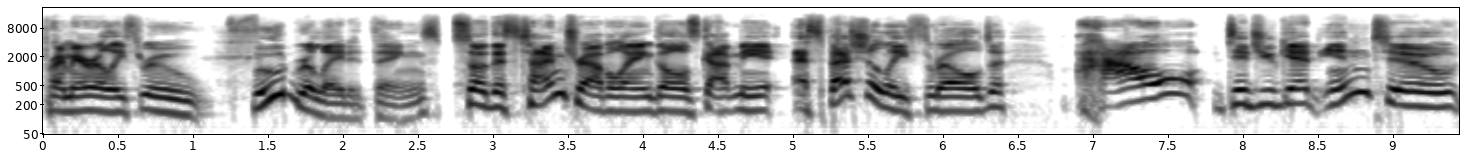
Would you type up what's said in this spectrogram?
primarily through food related things. So this time travel angle's got me especially thrilled. How did you get into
